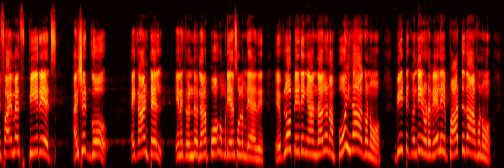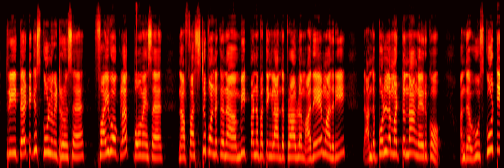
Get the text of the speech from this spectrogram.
if I my periods I should go I can tell எனக்கு வந்து என்னால் போக முடியாதுன்னு சொல்ல முடியாது. எவ்வளோ ப்ளீடிங்காக இருந்தாலும் நான் போய் தான் ஆகணும். வீட்டுக்கு வந்து என்னோட வேலையை பார்த்து தான் ஆகணும். த்ரீ தேர்ட்டிக்கு ஸ்கூல் விட்டுருவோம் சார் ஃபைவ் ஓ கிளாக் போவேன் சார் நான் ஃபஸ்ட்டு பொண்ணுக்கு நான் மீட் பண்ண பார்த்தீங்களா அந்த ப்ராப்ளம் அதே மாதிரி அந்த பொருளை மட்டும்தான் அங்கே இருக்கும். அந்த ஸ்கூட்டி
